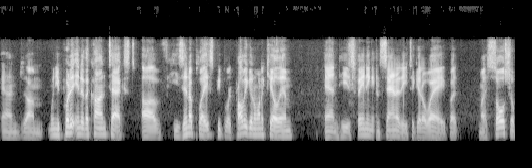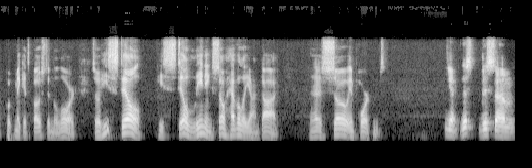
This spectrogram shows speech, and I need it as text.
And um, when you put it into the context of he's in a place, people are probably going to want to kill him, and he's feigning insanity to get away. But my soul shall put, make its boast in the Lord. So he's still he's still leaning so heavily on God, and that is so important. Yeah, this this um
